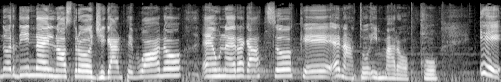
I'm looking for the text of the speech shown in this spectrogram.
Nordin è il nostro gigante buono, è un ragazzo che è nato in Marocco e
